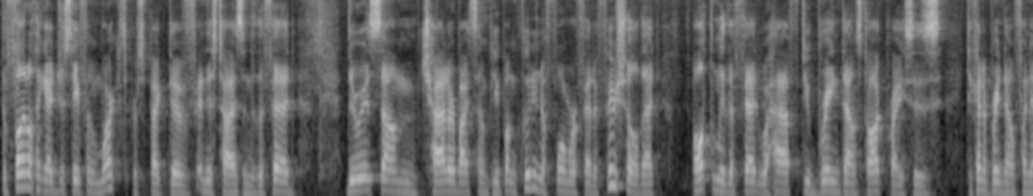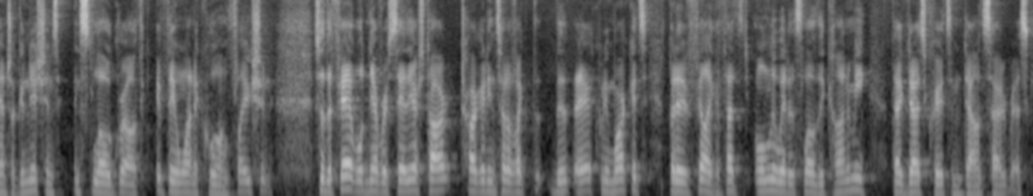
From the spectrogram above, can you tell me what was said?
The final thing I'd just say from the market's perspective, and this ties into the Fed, there is some chatter by some people, including a former Fed official, that ultimately the Fed will have to bring down stock prices to kind of bring down financial conditions and slow growth if they want to cool inflation. So the Fed will never say they're targeting sort of like the, the, equity markets, but I feel like if that's the only way to slow the economy, that does create some downside risk,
